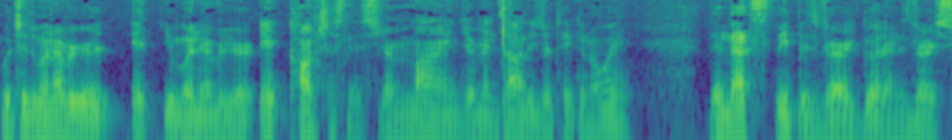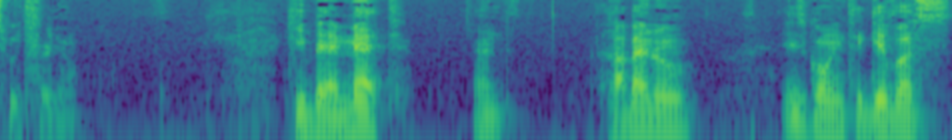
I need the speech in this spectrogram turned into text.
which is whenever your whenever your consciousness, your mind, your mentalities are taken away, then that sleep is very good and it's very sweet for you. And Rabenu is going to give us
